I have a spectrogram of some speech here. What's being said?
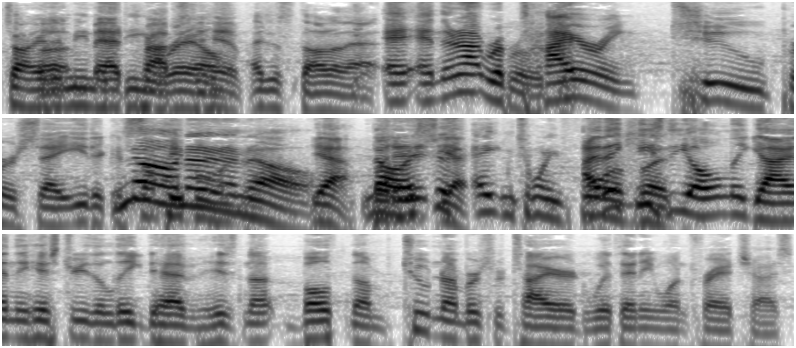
Sorry, I uh, didn't mean to props derail. to him. I just thought of that. and, and they're not retiring two per se either. 'cause No, some no, no, would- no. Yeah, No, it's just yeah. eight and 24, I think he's the only guy in the history of the league to have his both num- two numbers retired with any one franchise.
